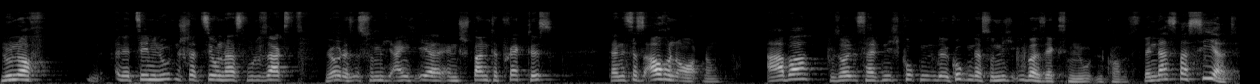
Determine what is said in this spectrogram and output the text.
nur noch eine 10-Minuten-Station hast, wo du sagst, ja, das ist für mich eigentlich eher entspannte Practice, dann ist das auch in Ordnung. Aber du solltest halt nicht gucken, äh, gucken, dass du nicht über 6 Minuten kommst. Wenn das passiert,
